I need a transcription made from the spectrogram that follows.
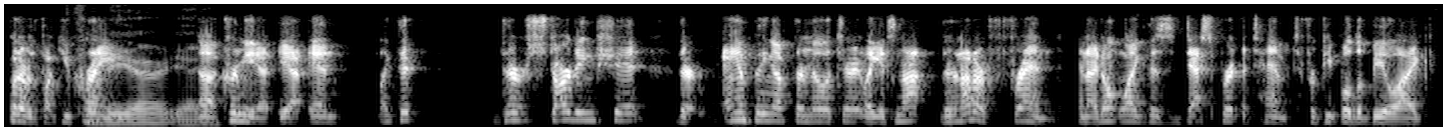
whatever the fuck Ukraine, Crimea, yeah, yeah. Uh, Crimea, yeah, and like they're they're starting shit. They're amping up their military. Like it's not they're not our friend, and I don't like this desperate attempt for people to be like,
